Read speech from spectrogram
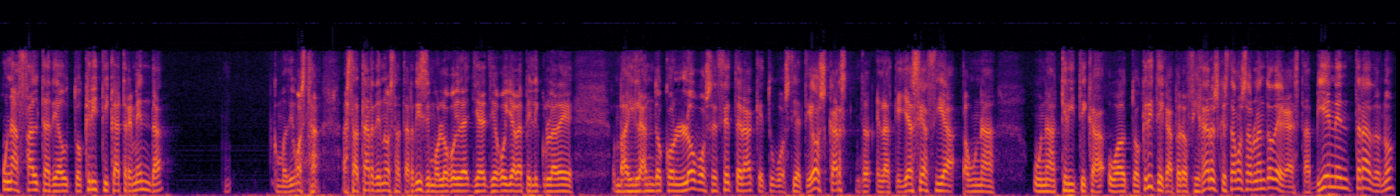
una falta de autocrítica tremenda, como digo, hasta, hasta tarde, no, hasta tardísimo. Luego ya, llegó ya la película de Bailando con Lobos, etcétera, que tuvo siete Oscars, en la que ya se hacía una, una crítica o autocrítica. Pero fijaros que estamos hablando de hasta bien entrado, ¿no?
